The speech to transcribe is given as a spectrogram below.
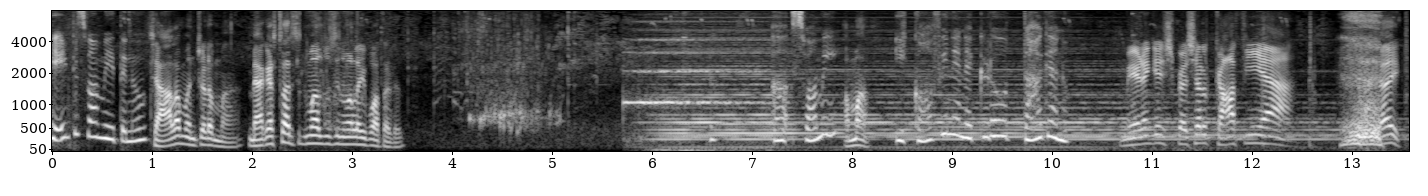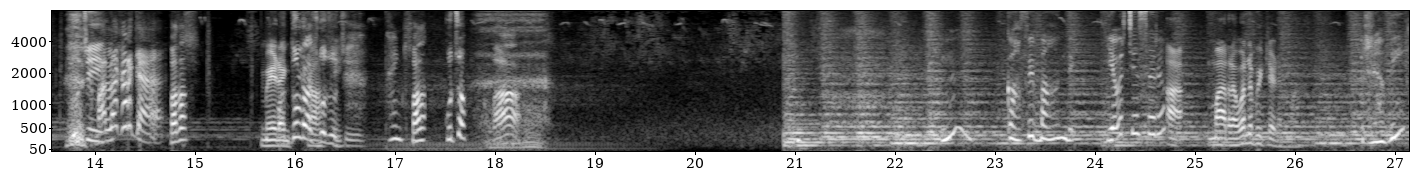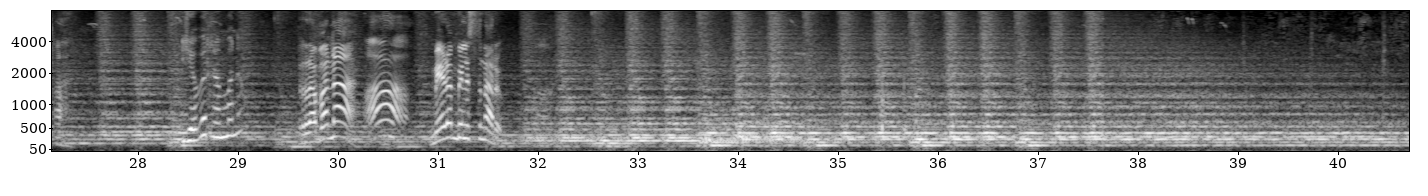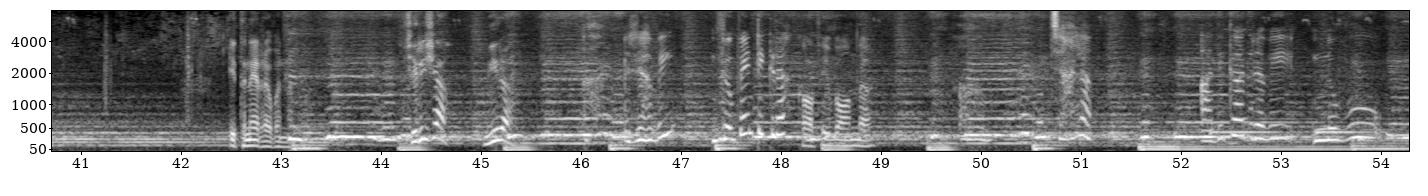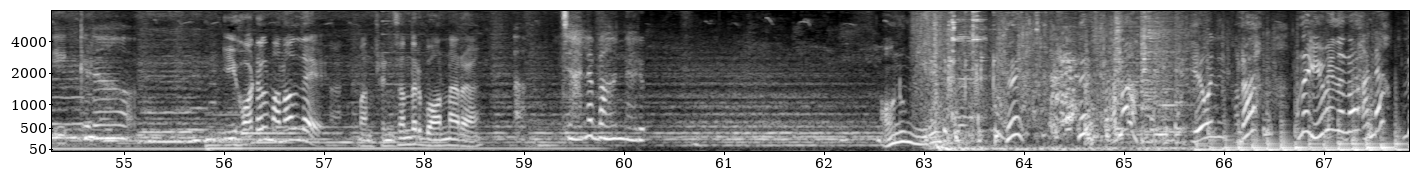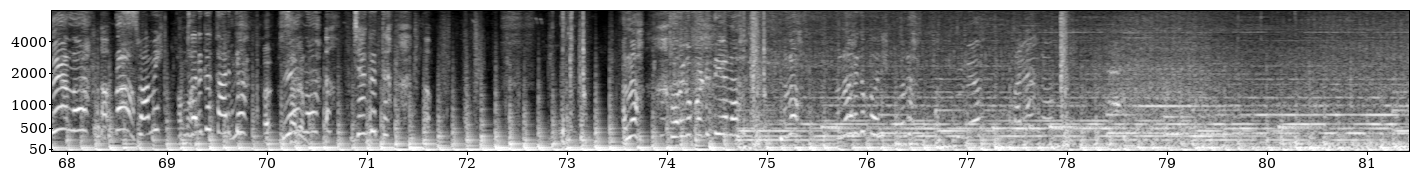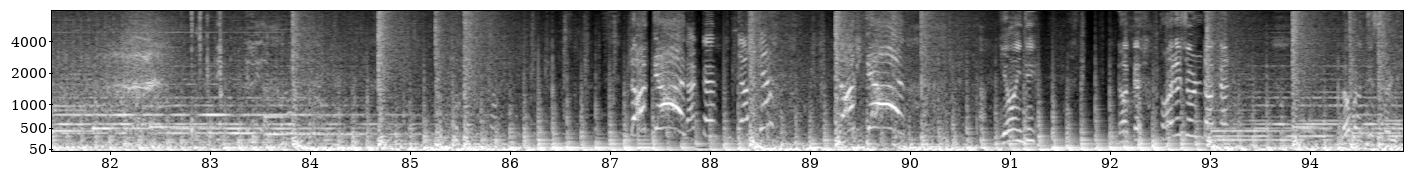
ఏంటి స్వామి ఇతను? చాలా మంచోడమ్మా. మెగాస్టార్ సినిమాలు చూసిన వాళ్ళు అయిపోతాడు. ఆ, స్వామి అమ్మా. ఈ కాఫీ నేను ఎక్కడో తాగాను. మేడంకి స్పెషల్ కాఫీయా? ఏయ్, చూచి మళ్ళక్కడికా పద. మేడం మందులు రాసుకో చూచి థ్యాంక్ యూ పద కూర్చో. బా. కాఫీ బాగుంది. ఎవరు చేశారు? మా రవణ పెట్టాడమ్మా. రవి? ఆ. ఎవరు రమ్మన రవణ! మేడం పిలుస్తున్నారు. ఇతనే రవణ. శిరీష మీరా? రవి నువ్వేంటి ఇక్కడ? కాఫీ బాగుందా? చాలా. అది కాదు రవి నువ్వు ఇక్కడ? ఈ హోటల్ మనోల్దే. మన ఫ్రెండ్స్ అందరు బాగున్నారా? చాలా బాగున్నారు. అవును మీరేంటి! ఏమైంది? అన్నా అన్నా ఏమైందన్నా అన్నా? స్వామి త్వరగా జాగ్రత్త. త్వరగా పట్టిది అన్నా. అన్నా త్వరగా పోనీ. డాక్టర్! డాక్టర్? డాక్టర్? ఏమైంది? డాక్టర్? త్వరగా చూడండి డాక్టర్. లోపల తీసుకురండి.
